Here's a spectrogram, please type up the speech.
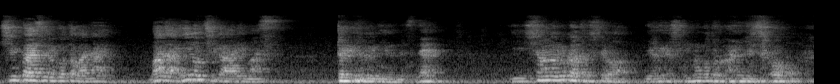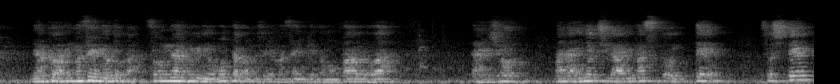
心配することはない。まだ命があります。というふうに言うんですね。医者のルカとしてはいやいやそんなことないでしょう。脈ありませんよとかそんなふうに思ったかもしれませんけどもパウロは大丈夫。まだ命がありますと言ってそして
